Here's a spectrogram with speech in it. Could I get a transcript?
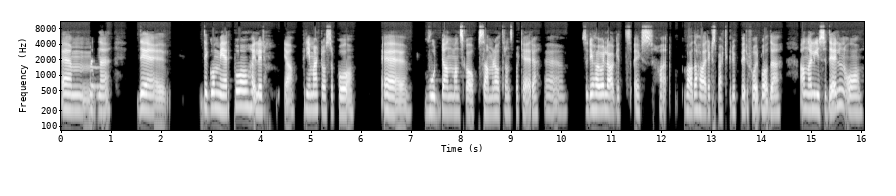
Um, men uh, det, det, går mer på, eller ja, primært også på uh, hvordan man skal oppsamle og transportere så de har jo laget hva det har ekspertgrupper for både analysedelen og eh,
